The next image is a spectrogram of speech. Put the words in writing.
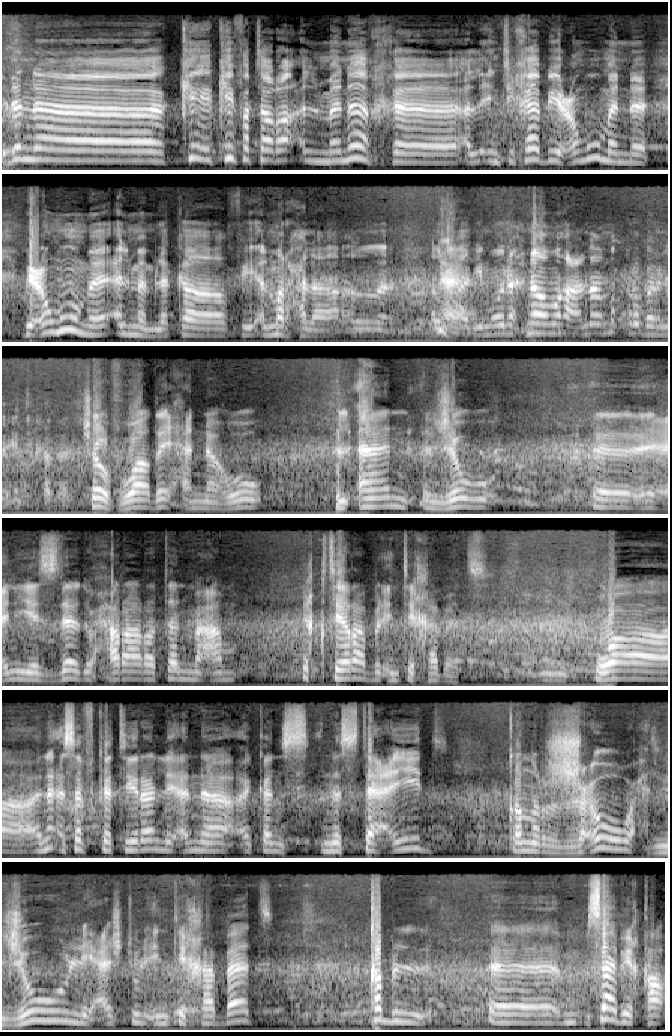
اذا كيف ترى المناخ الانتخابي عموما بعموم المملكة في المرحلة القادمة؟ ونحن على مقربة من الانتخابات. شوف واضح أنه الآن الجو يعني يزداد حرارة مع اقتراب الانتخابات. ونأسف كثيرا لأن نستعيد كنرجعوا واحد الجو اللي عشتوا الانتخابات قبل سابقة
